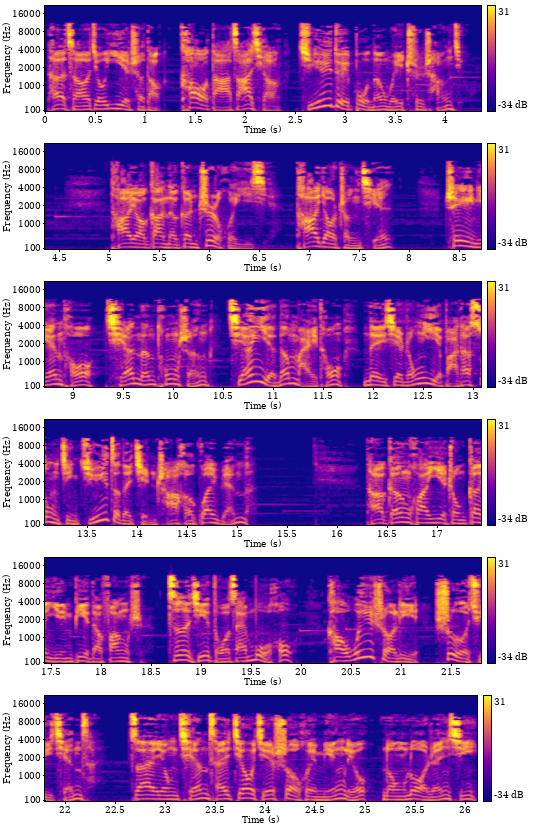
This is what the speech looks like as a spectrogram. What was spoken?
他早就意识到靠打砸抢绝对不能维持长久，他要干得更智慧一些。他要整钱，这年头钱能通神，钱也能买通那些容易把他送进局子的警察和官员们。他更换一种更隐蔽的方式。自己躲在幕后，靠威慑力摄取钱财，再用钱财交结社会名流，笼络人心，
